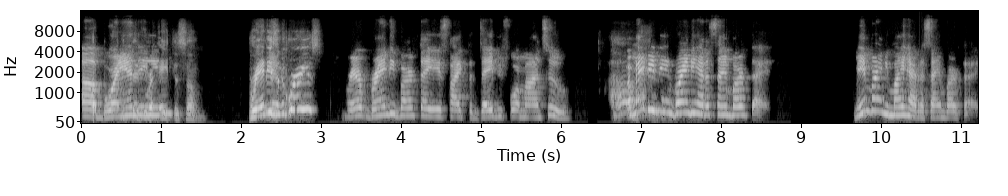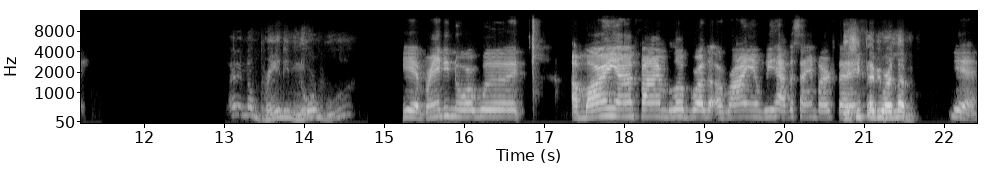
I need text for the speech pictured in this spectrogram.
uh Brandy. eighth or something. Brandy's Yeah. an Aquarius. Bra- Brandy birthday is like the day before mine too. Oh, Or maybe me and Brandy had the same birthday. Me and Brandy might have the same birthday. I didn't know Brandy Norwood. Yeah, Brandy Norwood, Amarion Fine, little brother Orion. We have the same birthday. Is she February 11th? yeah.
